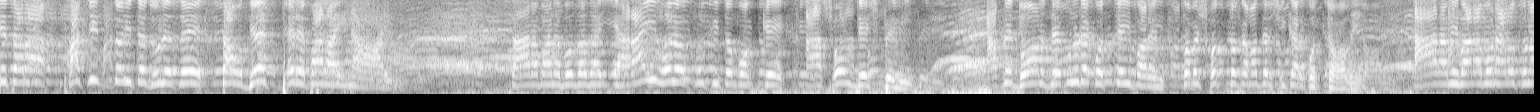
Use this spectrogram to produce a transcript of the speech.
নেতারা ফাঁসির দড়িতে ঝুলেছে, তাও দেশ ছেড়ে পালাই নাই। তার মানে বোঝা যায়, এরাই হলো প্রকৃত পক্ষে আসল দেশপ্রেমী। আপনি দল যে কোনোটা করতেই পারেন, তবে সত্যকে আমাদের স্বীকার করতে হবে। আর আমি বাড়াবো না আলোচনা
